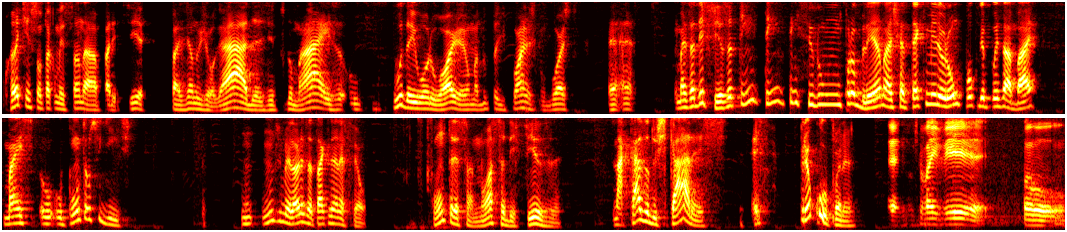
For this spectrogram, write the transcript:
o Hutchinson está começando a aparecer, fazendo jogadas e tudo mais. O Buda e o Ouro Warrior é uma dupla de corners que eu gosto. É, é, mas a defesa tem, tem, tem sido um problema. Acho até que melhorou um pouco depois da bye. Mas o, o ponto é o seguinte: um, um, dos melhores ataques da NFL contra essa nossa defesa, na casa dos caras, preocupa, né? É, a gente vai ver o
